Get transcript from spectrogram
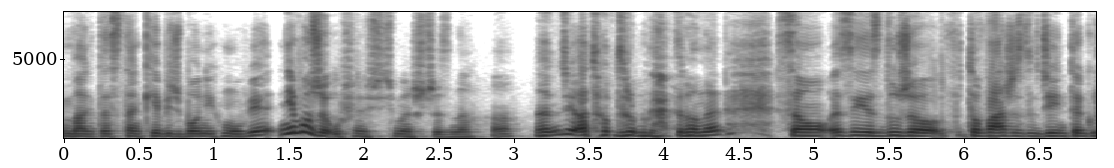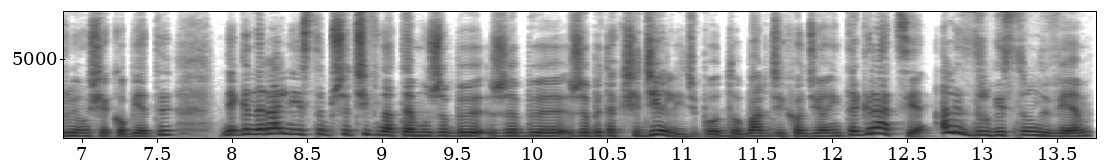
i Magda Stankiewicz, bo o nich mówię, nie może usiąść mężczyzna, a działa to w drugą stronę. Są, jest dużo towarzystw, gdzie integrują się kobiety. Ja generalnie jestem przeciwna temu, żeby, żeby, żeby tak się dzielić, bo to bardziej chodzi o integrację, ale z drugiej strony wiem,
